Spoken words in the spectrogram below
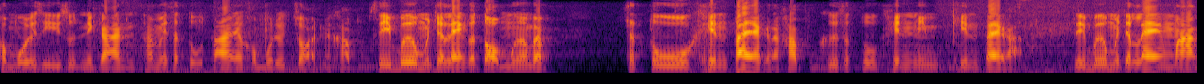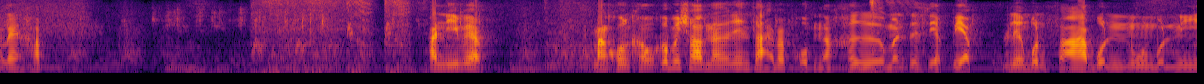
คอมโบที่ดีที่สุดในการทำให้ศัตรูตายในคอมโบเดียวจอดนะครับเซเบอร์มันจะแรงก็ต่อเมื่อแบบศัตรูเคนแตกนะครับ คือศัตรูเคนไม่เคนแตกอะ เซเบอร์มันจะแรงมากเลยครับ อันนี้แบบบางคนเขาก็ไม่ชอบนะเล่นสายแบบผมนะคือ มันจะเสียเปรียบเรื่องบนฟ้าบนนู่นบนนี่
